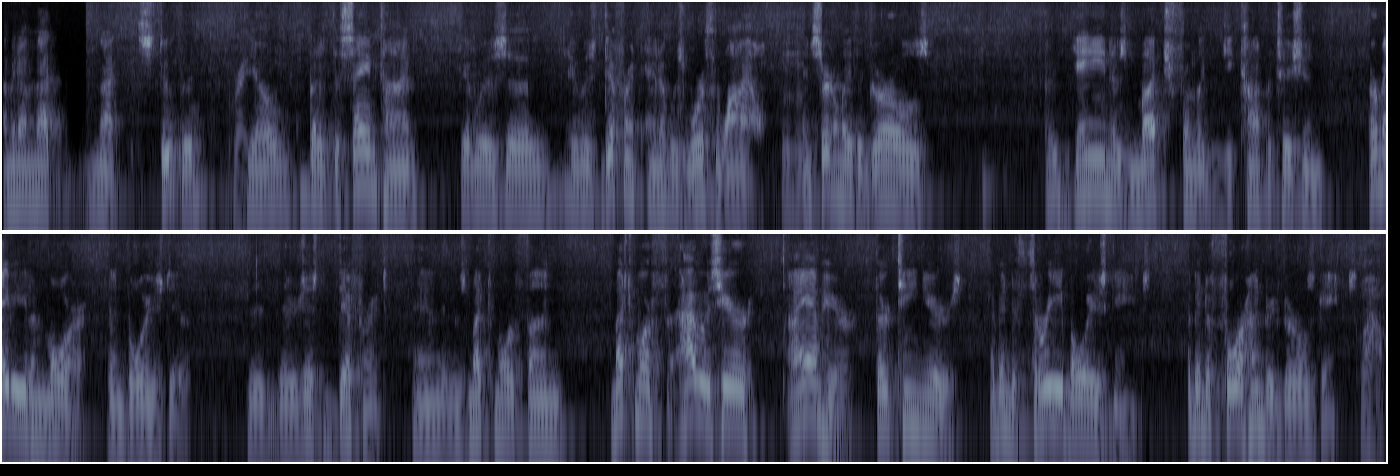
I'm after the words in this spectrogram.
I mean, I'm not not stupid, right. you know, but at the same time, it was uh, it was different and it was worthwhile. Mm-hmm. And certainly the girls gain as much from the competition, or maybe even more than boys do. They're just different, and it was much more fun. Much more. Fun. I was here. I am here 13 years. I've been to three boys games. I've been to 400 girls games. Wow.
